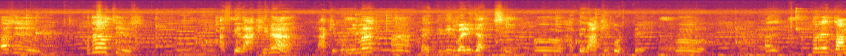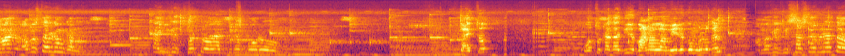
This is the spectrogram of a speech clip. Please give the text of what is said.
কাশিম কোথায় যাচ্ছিস? আজকে রাখি না রাখি পূর্ণিমা হ্যাঁ। তাই দিদির বাড়ি যাচ্ছি ও। হাতে রাখি পড়তে। ও। তোর জামার অবস্থা এরকম কেন? একদিকে ছোট একদিকে বড়। তাই তো কত টাকা দিয়ে বানালাম এরকম হলো কেন? আমাকে বিশ্বাস করবি না তো?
